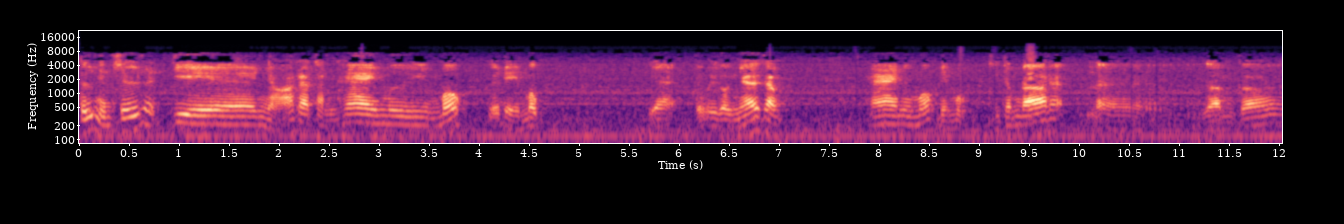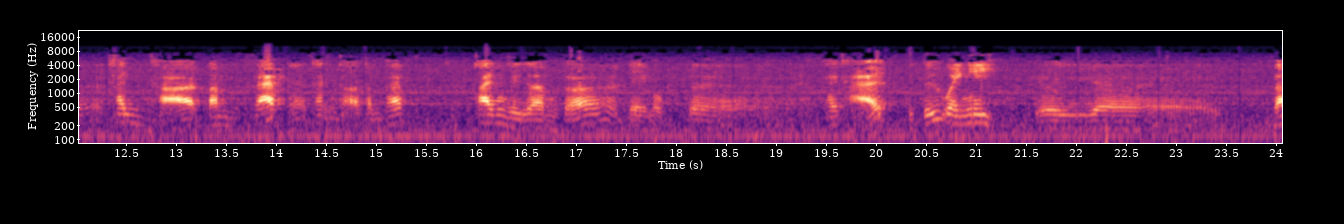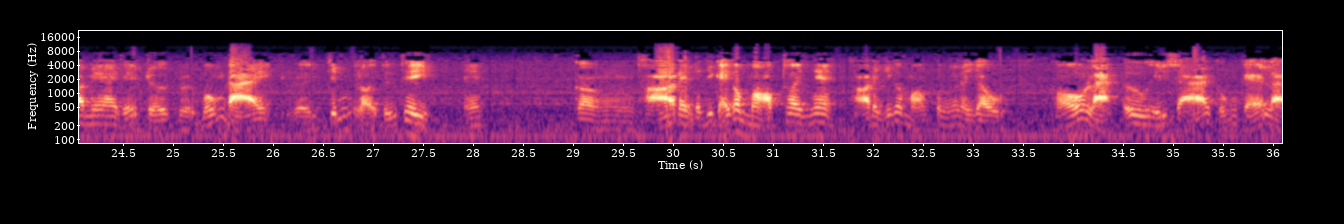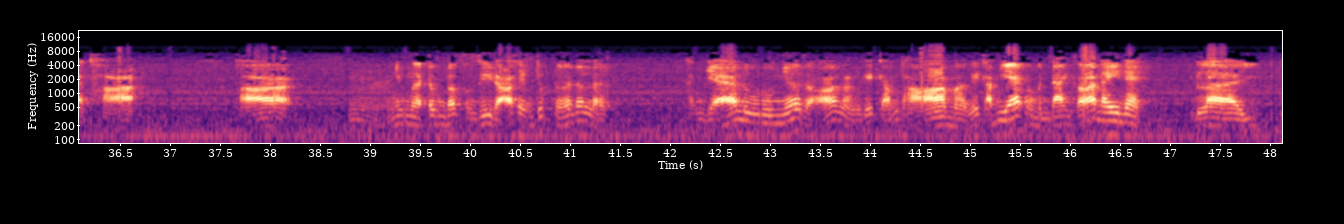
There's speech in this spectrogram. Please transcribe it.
tứ niệm xứ đó chia nhỏ ra thành 21 cái đề mục. Dạ quý vị còn nhớ không? 21 đề mục. Thì trong đó đó là gồm có thân thọ tâm pháp. Dạ, thân thọ tâm pháp. Thân thì gồm có đề mục uh, hơi thở tứ quay nghi rồi ờ, uh, 32 thể trượt rồi bốn đại rồi chín loại tử thi. Dạ còn thọ đây ta chỉ kể có một thôi nha. Thọ đây chỉ có một, có nghĩa là dầu khổ, lạc, ưu, hỷ xã cũng kể là thọ. Thọ ừ, nhưng mà trong đó còn ghi rõ thêm chút nữa, đó là hành giả luôn luôn nhớ rõ rằng cái cảm thọ mà cái cảm giác mà mình đang có ở đây nè, là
